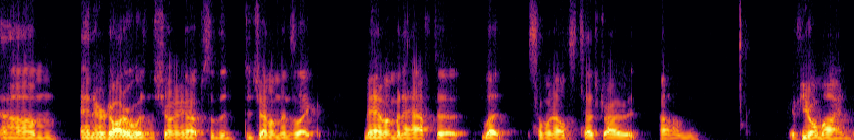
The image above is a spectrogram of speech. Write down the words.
Um, and her daughter wasn't showing up. So the, the gentleman's like, "Ma'am, I'm gonna have to let someone else test drive it, um, if you don't mind."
